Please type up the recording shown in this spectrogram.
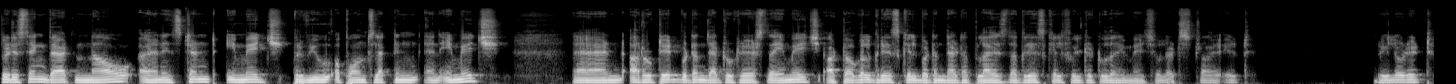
So it is saying that now an instant image preview upon selecting an image and a rotate button that rotates the image, a toggle grayscale button that applies the grayscale filter to the image. So let's try it. Reload it,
